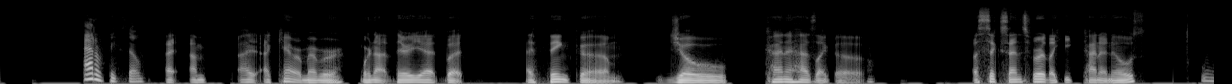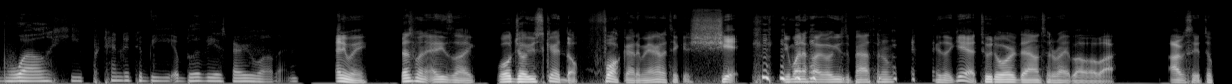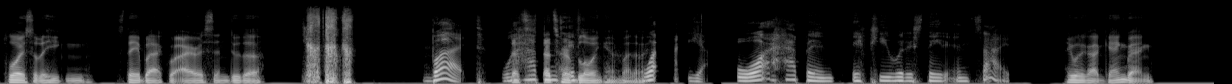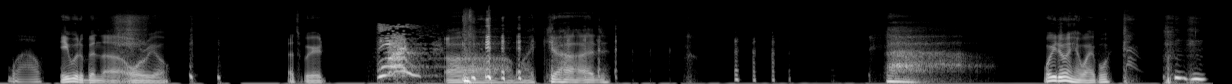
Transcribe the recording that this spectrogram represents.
I don't think so. I, I'm I, I can't remember. We're not there yet, but I think um, Joe kind of has like a a sixth sense for it. Like he kind of knows. Well, he pretended to be oblivious very well then. Anyway, that's when Eddie's like, "Well, Joe, you scared the fuck out of me. I gotta take a shit. Do you mind if I go use the bathroom?" He's like, "Yeah, two doors down to the right." Blah blah blah. Obviously, it's a ploy so that he can stay back with Iris and do the. But what that's happens that's her if, blowing him, by the way. What? Yeah. What happens if he would have stayed inside? He would have got gangbanged. Wow. He would have been the uh, Oreo. That's weird. Oh my god. what are you doing here, white boy?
